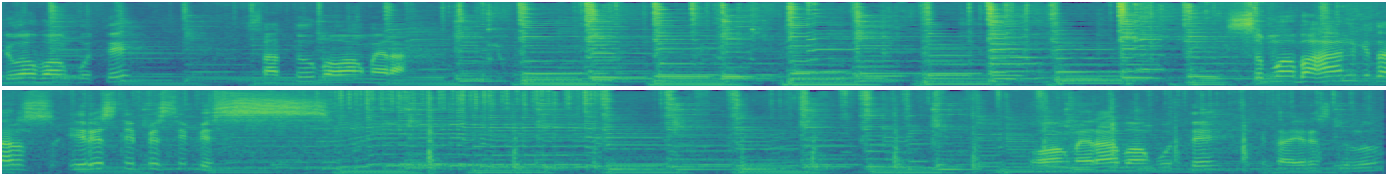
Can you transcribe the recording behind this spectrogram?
dua bawang putih, satu bawang merah. Semua bahan kita harus iris tipis-tipis. Bawang merah, bawang putih kita iris dulu.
